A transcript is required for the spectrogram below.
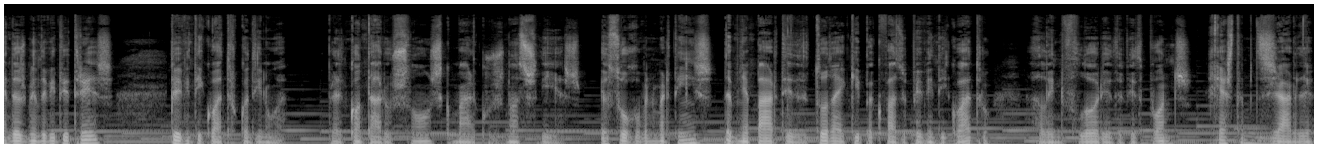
Em 2023, P24 continua para contar os sons que marcam os nossos dias. Eu sou o Ruben Martins, da minha parte e de toda a equipa que faz o P24, Aline Flor e David Pontes, resta-me desejar-lhe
